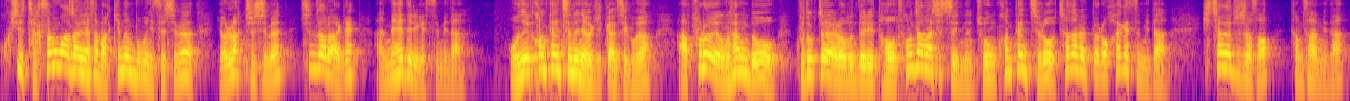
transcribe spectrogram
혹시 작성 과정에서 막히는 부분 있으시면 연락 주시면 친절하게 안내해 드리겠습니다. 오늘 컨텐츠는 여기까지고요. 앞으로 영상도 구독자 여러분들이 더 성장하실 수 있는 좋은 컨텐츠로 찾아뵙도록 하겠습니다. 시청해 주셔서 감사합니다.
